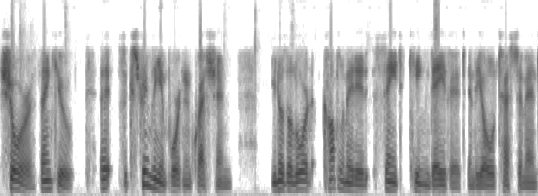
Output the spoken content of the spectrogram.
Sure. Thank you. It's an extremely important question. You know, the Lord complimented Saint King David in the Old Testament.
